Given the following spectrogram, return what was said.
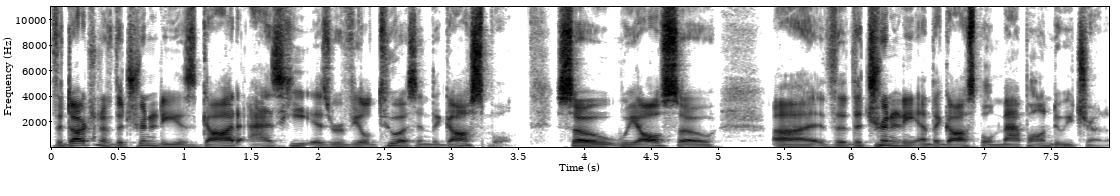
the doctrine of the Trinity is God as He is revealed to us in the gospel. So we also uh, the the Trinity and the gospel map onto each other.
